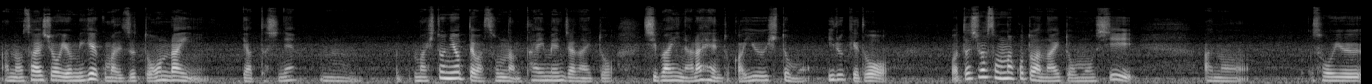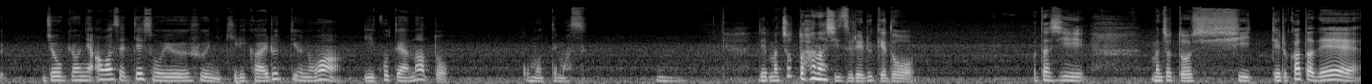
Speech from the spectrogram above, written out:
あの最初読み稽古までずっとオンラインやったしね、うん。まあ、人によってはそんなの対面じゃないと芝居にならへんとか言う人もいるけど私はそんなことはないと思うしあのそういう状況に合わせてそういうふうに切り替えるっていうのはいいことやなと思ってます。うん、で、まあ、ちょっと話ずれるけど私、まあ、ちょっと知ってる方で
